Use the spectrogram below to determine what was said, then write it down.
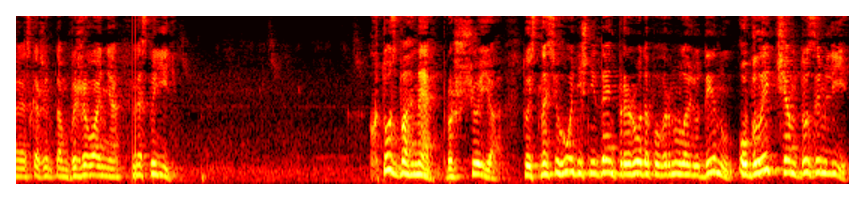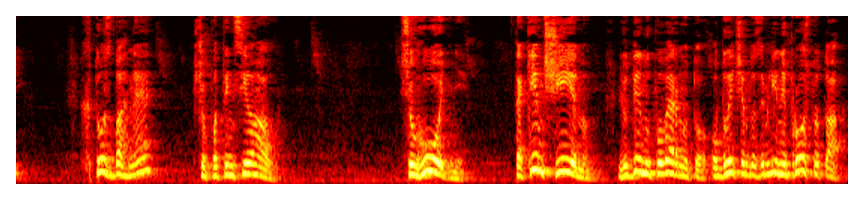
е, скажімо там, виживання не стоїть. Хто збагне, про що я? Тобто на сьогоднішній день природа повернула людину обличчям до землі. Хто збагне, що потенціал сьогодні таким чином людину повернуто обличчям до землі не просто так,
